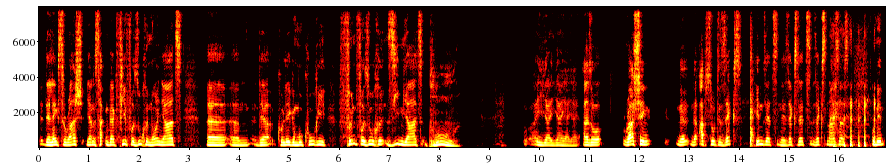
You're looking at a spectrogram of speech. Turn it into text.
Der längste Rush, Janis Hackenberg, vier Versuche, neun Yards, äh, ähm, der Kollege Mukuri fünf Versuche, sieben Yards. Puh. Ja, ja, ja, ja. Also Rushing eine ne absolute sechs hinsetzen, ne sechs Sätzen, sechsen heißt das. und im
